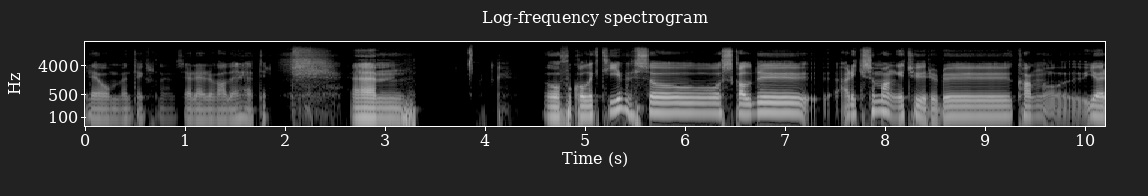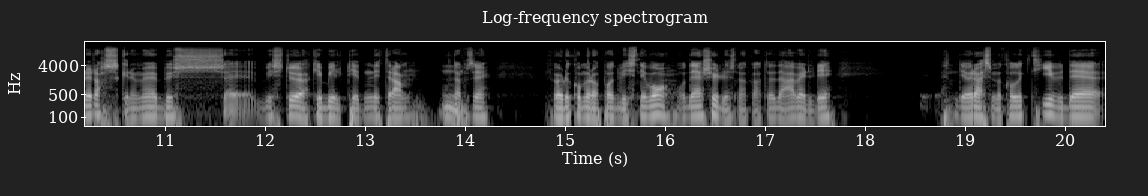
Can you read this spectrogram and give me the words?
eller omvendt eksponentiell, eller hva det heter. Ehm, Og for kollektiv så skal du Er det ikke så mange turer du kan gjøre raskere med buss eh, hvis du øker biltiden litt, rann, Mm. si, før du kommer opp på et visst nivå. Og det skyldes nok at det er veldig Det å reise med kollektiv, det,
